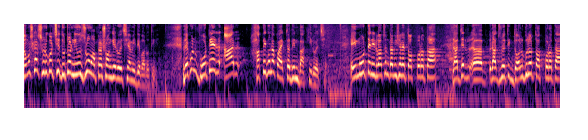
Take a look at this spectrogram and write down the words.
নমস্কার, শুরু করছি দুটো নিউজ রুম আপনার সঙ্গে রয়েছে আমি দেবারতী। দেখুন, ভোটের আর হাতে গোনা কয়েকটা দিন বাকি রয়েছে। এই মুহূর্তে নির্বাচন কমিশনের তৎপরতা, রাজ্যের রাজনৈতিক দলগুলোর তৎপরতা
